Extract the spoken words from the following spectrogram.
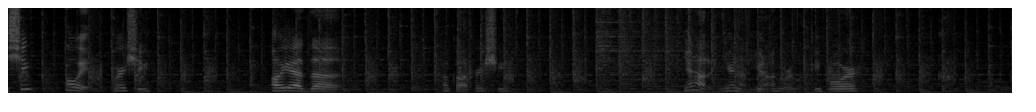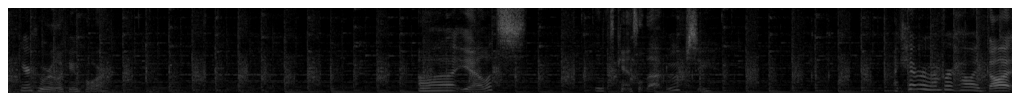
Is she? Oh wait, where is she? Oh yeah, the. Oh god, where is she? You're not. You're not. You're not who we're looking for. You're who we're looking for. Uh, yeah. Let's let's cancel that. Oopsie. I can't remember how I got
